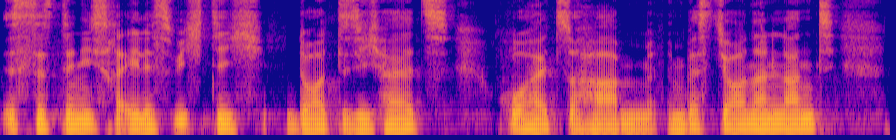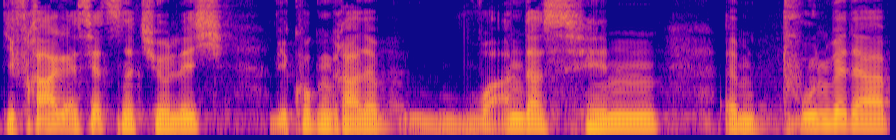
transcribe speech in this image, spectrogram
ist es den Israelis wichtig, dort die Sicherheitshoheit zu haben im Westjordanland. Die Frage ist jetzt natürlich, wir gucken gerade woanders hin, ähm, tun wir da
